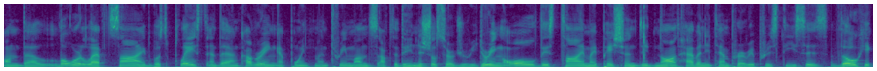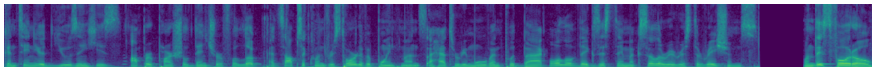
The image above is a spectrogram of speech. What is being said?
on the lower left side was placed at the uncovering appointment three months after the initial surgery. During all this time, my patient did not have any temporary prosthesis, though he continued using his upper partial denture for look. At subsequent restorative appointments, I had to remove and put back all of the existing maxillary restorations. On this photo,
